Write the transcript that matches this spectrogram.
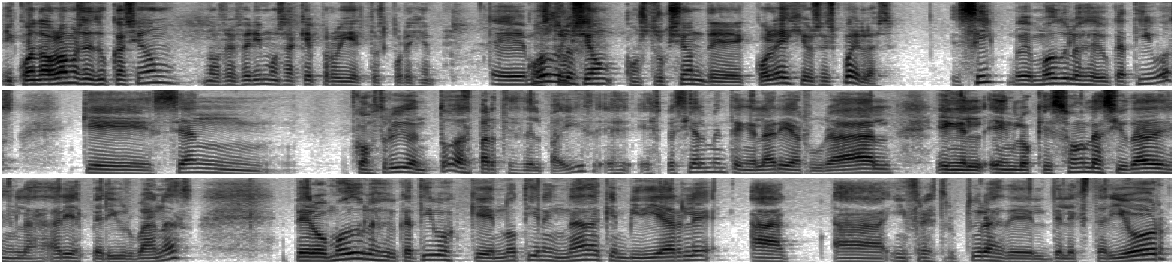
Y cuando hablamos de educación, ¿nos referimos a qué proyectos, por ejemplo? Eh, construcción, módulos, construcción de colegios, escuelas. Sí, eh, módulos educativos que se han construido en todas partes del país, e, especialmente en el área rural, en, lo que son las ciudades, en las áreas periurbanas, pero módulos educativos que no tienen nada que envidiarle a, infraestructuras del, exterior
